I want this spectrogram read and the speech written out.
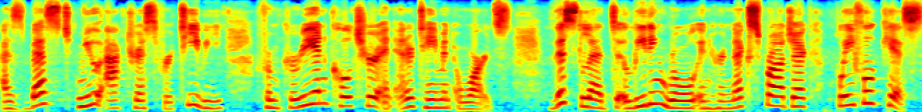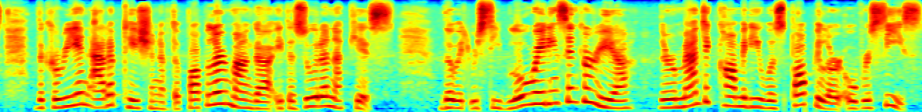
as Best New Actress for TV from Korean Culture and Entertainment Awards. This led to a leading role in her next project, Playful Kiss, the Korean adaptation of the popular manga Itazura na Kiss. Though it received low ratings in Korea, the romantic comedy was popular overseas,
